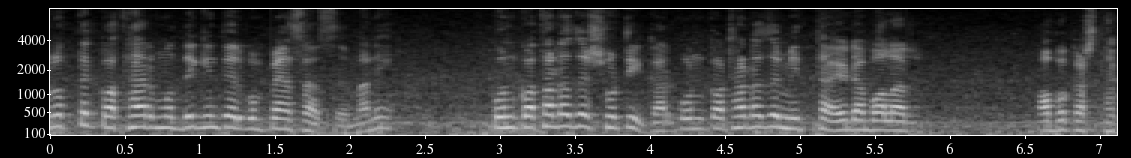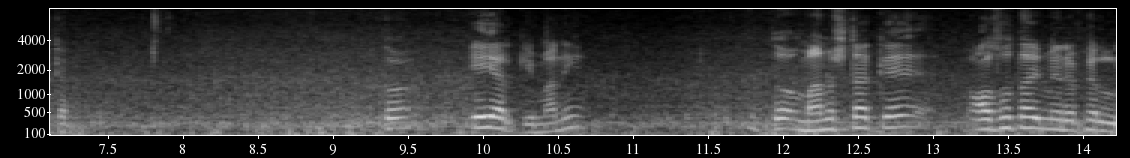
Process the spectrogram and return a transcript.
প্রত্যেক কথার মধ্যে কিন্তু এরকম প্যাঁচ আছে। মানে কোন কথাটা যে সঠিক আর কোন কথাটা যে মিথ্যা, এটা বলার অবকাশ থাকে না। তো এই আর কি মানে তো মানুষটাকে অযথাই মেরে ফেলল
